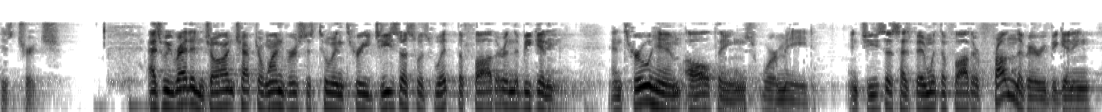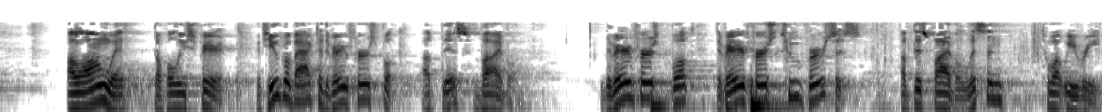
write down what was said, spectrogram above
his church. As we read in John chapter 1 verses 2 and 3, Jesus was with the Father in the beginning, and through him all things were made. And Jesus has been with the Father from the very beginning, along with the Holy Spirit. If you go back to the very first book of this Bible, the very first book, the very first two verses of this Bible, listen to what we read.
